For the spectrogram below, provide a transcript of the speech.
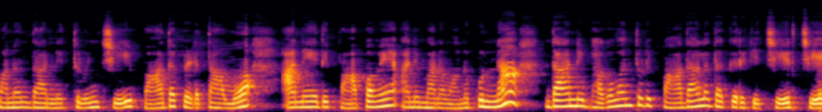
మనం దాన్ని త్రుంచి బాధ పెడతామో అనేది పాపమే అని మనం అనుకున్నా దాన్ని భగవంతుడి పాదాల దగ్గరికి చేర్చే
